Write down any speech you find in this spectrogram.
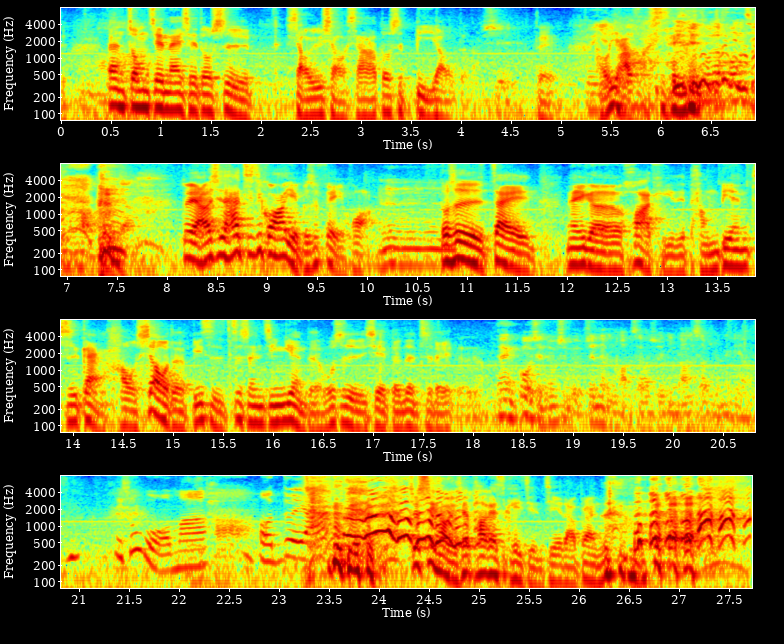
但中间那些都是小鱼小虾，都是必要的。是，对，好雅，沿途 的风景好。对啊，而且他叽叽呱呱也不是废话，嗯，都是在那个话题的旁边枝干，好笑的，彼此自身经验的，或是一些等等之类的。但过程中是不是真的很好笑？所以你刚刚笑成那个样子？你说我吗？哦，对呀、就幸好有些 podcast 是可以剪接的啊、不然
